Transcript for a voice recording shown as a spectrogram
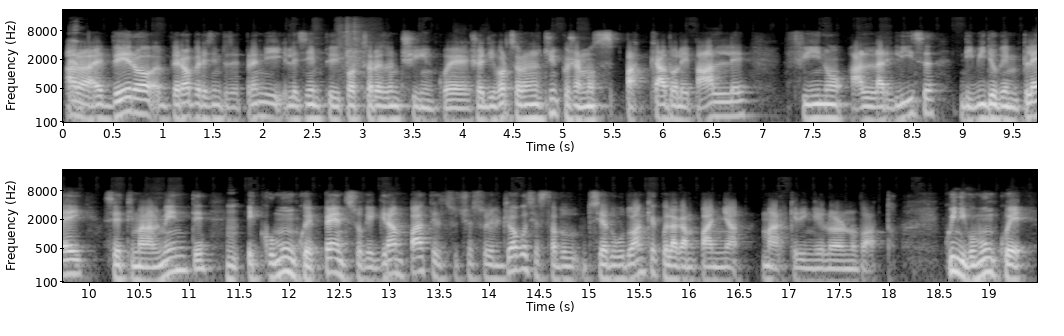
Allora, è vero, però per esempio se prendi l'esempio di Forza Horizon 5, cioè di Forza Horizon 5 ci hanno spaccato le palle fino alla release di video gameplay settimanalmente mm. e comunque penso che gran parte del successo del gioco sia, stato, sia dovuto anche a quella campagna marketing che loro hanno fatto. Quindi comunque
